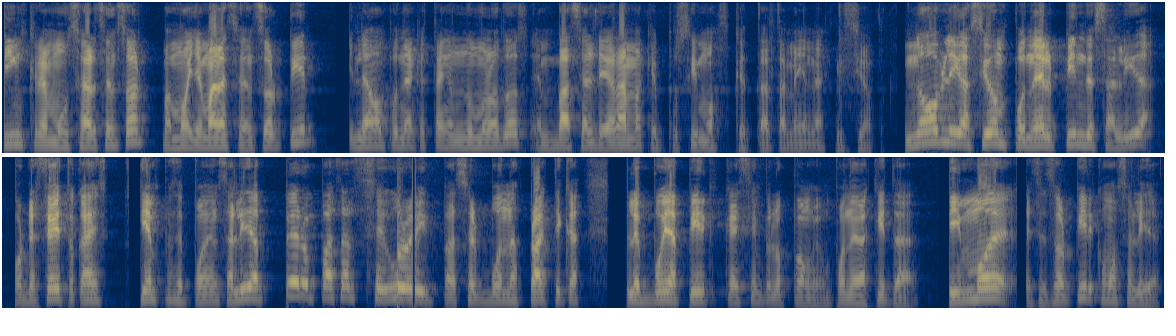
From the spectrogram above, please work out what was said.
pin queremos usar el sensor. Vamos a llamar al sensor PIR y le vamos a poner que está en el número 2 en base al diagrama que pusimos que está también en la descripción. No obligación poner el pin de salida. Por defecto casi siempre se pone en salida, pero para estar seguro y para hacer buenas prácticas les voy a pedir que casi siempre lo pongan. Poner aquí está pin mode, el sensor PIR como salida.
